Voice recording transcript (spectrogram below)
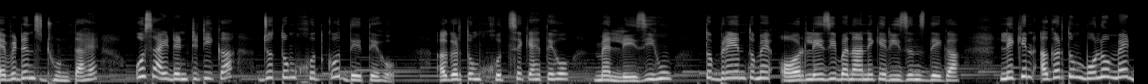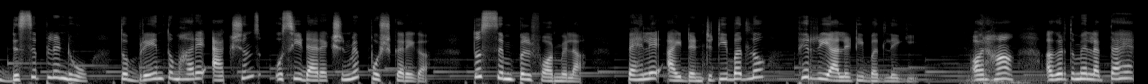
एविडेंस ढूंढता है उस आइडेंटिटी का जो तुम खुद को देते हो। अगर तुम खुद से कहते हो, मैं लेजी हूँ तो ब्रेन तुम्हें और लेजी बनाने के रीजंस देगा। लेकिन अगर तुम बोलो, मैं डिसिप्लिन हूँ तो ब्रेन तुम्हारे एक्शंस उसी डायरेक्शन में पुश करेगा। तो सिंपल फॉर्मूला पहले आइडेंटिटी बदलो, फिर रियलिटी बदलेगी। और हाँ अगर तुम्हें लगता है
